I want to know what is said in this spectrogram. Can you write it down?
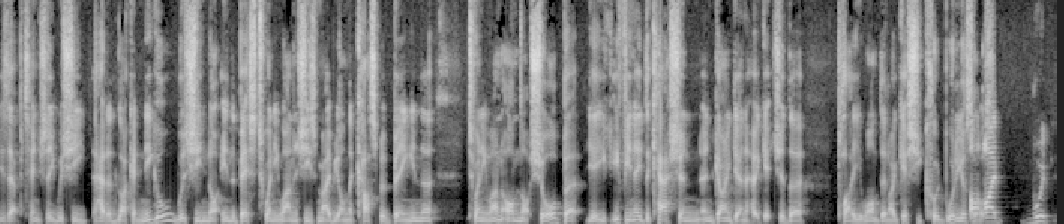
is that potentially was she had a, like a niggle? Was she not in the best twenty one and she's maybe on the cusp of being in the 21. I'm not sure, but yeah, if you need the cash and, and going down to her get you the player you want, then I guess you could. What are your thoughts? I would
